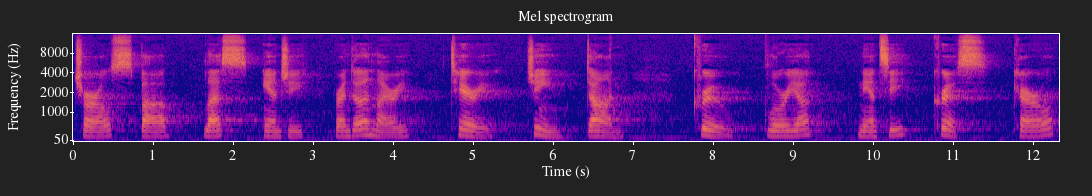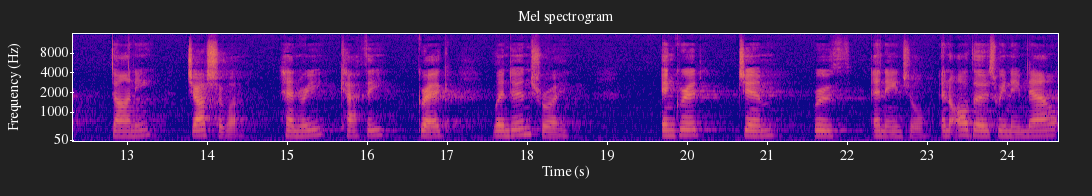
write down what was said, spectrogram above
Charles, Bob, Les, Angie, Brenda and Larry, Terry, Jean, Don, Crew, Gloria, Nancy, Chris, Carol, Donnie, Joshua, Henry, Kathy, Greg, Linda and Troy, Ingrid, Jim, Ruth, and Angel, and all those we name now,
